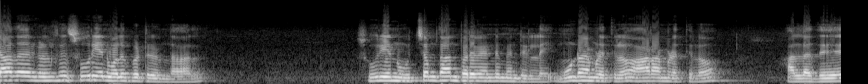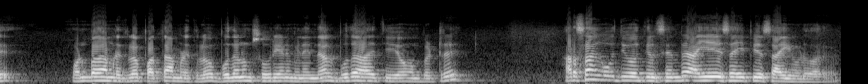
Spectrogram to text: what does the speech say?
ஜாதகர்களுக்கு சூரியன் வலுப்பெற்றிருந்தால் சூரியன் உச்சம்தான் பெற வேண்டும் என்றில்லை. மூன்றாம் இடத்திலோ ஆறாம் இடத்திலோ அல்லது ஒன்பதாம் இடத்திலோ பத்தாம் இடத்திலோ புதனும் சூரியனும் இணைந்தால் புத ஆதித்ய யோகம் பெற்று அரசாங்க உத்தியோகத்தில் சென்று ஐஏஎஸ் ஐபிஎஸ் ஆகிவிடுவார்கள்.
